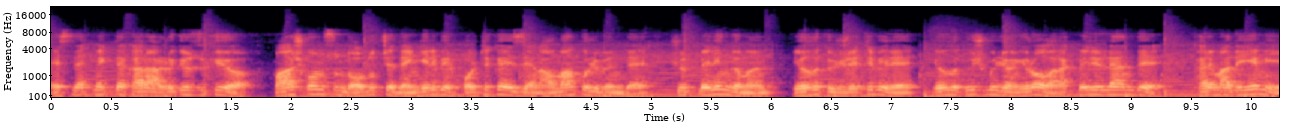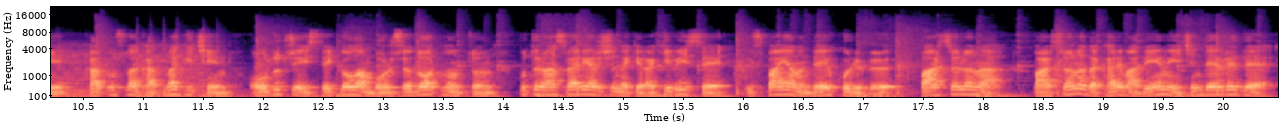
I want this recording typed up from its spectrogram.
esnetmekte kararlı gözüküyor. Maaş konusunda oldukça dengeli bir politika Alman kulübünde Jude Bellingham'ın yıllık ücreti bile yıllık 3 milyon euro olarak belirlendi. Karim Adeyemi'yi kadrosuna katmak için oldukça istekli olan Borussia Dortmund'un bu transfer yarışındaki rakibi ise İspanya'nın dev kulübü Barcelona. Barcelona da Karim Adeyemi için devrede.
